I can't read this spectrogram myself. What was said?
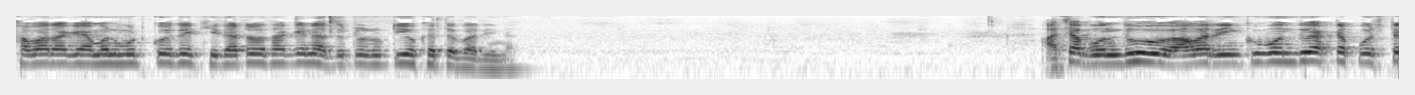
খাবার আগে এমন মুড করে দেয়, খিদাটাও থাকে না, দুটো রুটিও খেতে পারি না। আচ্ছা বন্ধু, আমার রিঙ্কু বন্ধু একটা পোস্টে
